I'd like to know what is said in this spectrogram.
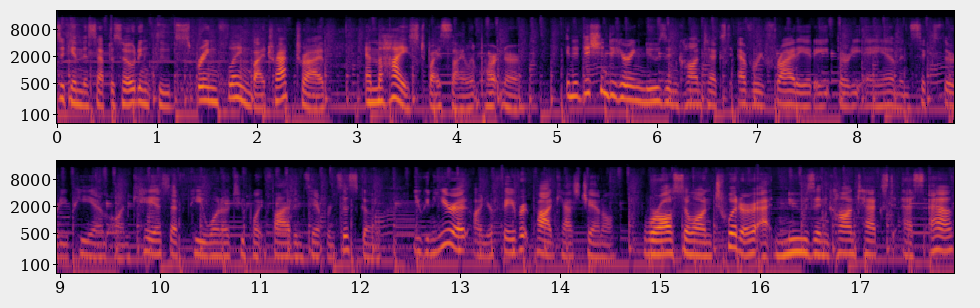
Music in this episode includes Spring Fling by Track Tribe and The Heist by Silent Partner. In addition to hearing news in context every Friday at 8:30 a.m. and 6:30 p.m. on KSFP 102.5 in San Francisco, you can hear it on your favorite podcast channel. We're also on Twitter at News in Context SF,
